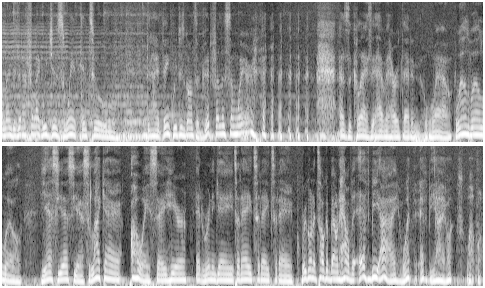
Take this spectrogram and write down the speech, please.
Linda, did I feel like we just went into? Did I think we just gone to Goodfellas somewhere? That's a classic. I haven't heard that in a while. Well, well, well. Yes, yes, yes. Like I always say here at Renegade, today, today, today, we're going to talk about how the FBI. What the FBI? What? What? what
